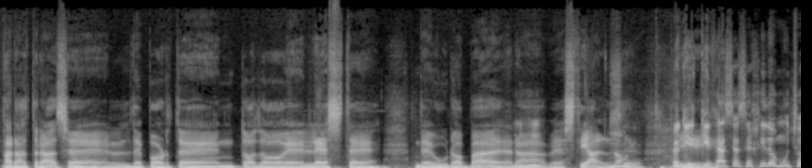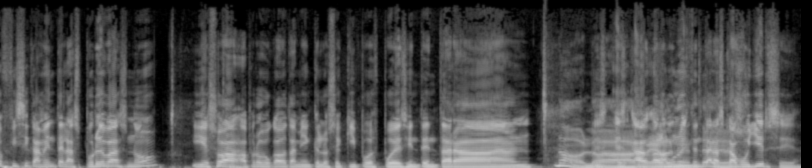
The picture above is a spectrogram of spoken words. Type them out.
para atrás, el deporte en todo el este de Europa era bestial, ¿no? Sí. Pero Y- quizás se ha exigido mucho físicamente las pruebas, ¿no? Y eso ha, ha provocado también que los equipos pues intentaran... No, la- es- es- a- alguno realmente intentara es- escabullirse.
